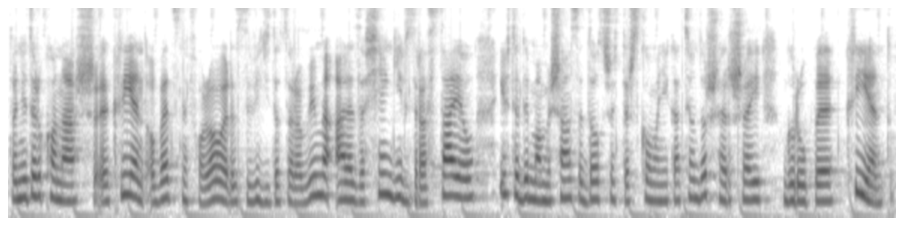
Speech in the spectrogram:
to nie tylko nasz e, klient obecny, followers widzi to, co robimy, ale zasięgi wzrastają i wtedy mamy szansę dotrzeć też z komunikacją do szerszej grupy klientów.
